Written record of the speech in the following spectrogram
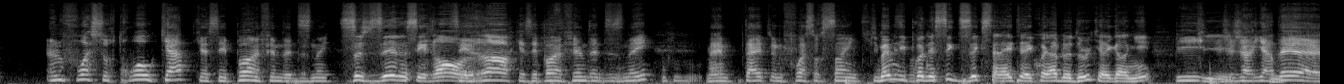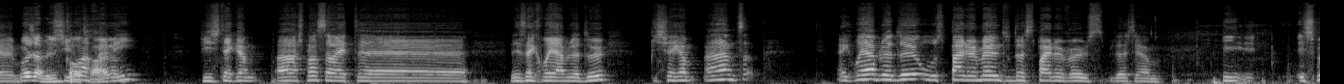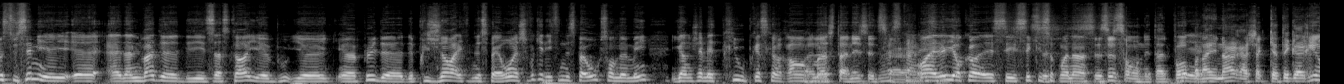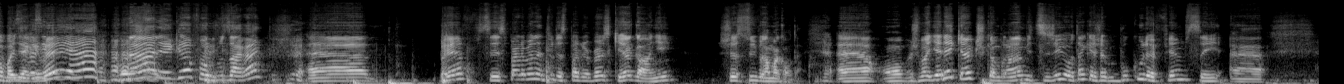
une fois sur trois ou quatre que c'est pas un film de Disney. Ça je disais, c'est rare. C'est rare que c'est pas un film de Disney. même peut-être une fois sur cinq. Puis même les pronostics disaient que ça allait être Incroyable 2 qui allait gagner. Puis, Je, regardais euh, Moi j'avais lu le contraire. Famille, puis j'étais comme, ah je pense que ça va être euh, Les Incroyables 2. Puis je fais comme, ah Incroyable 2 ou Spider-Man to the Spider-Verse. Là c'est comme... Puis je sais pas si tu sais, mais euh, dans l'univers des Oscars, il y, a, un peu de, de prix du genre à les films de super À chaque fois qu'il y a des films de qui sont nommés, ils gagnent jamais de prix ou presque rarement. Ben cette année, c'est différent. Ouais, là, c'est qui est surprenant. C'est ça, on n'étale pas pendant une heure à chaque catégorie, on va y arriver, hein? Non, les gars, faut que je vous arrête. Euh, bref, c'est Spider-Man Into the Spider-Verse qui a gagné. Je suis vraiment content. Euh, je vais y aller avec un que je suis comme vraiment mitigé. Autant que j'aime beaucoup le film, c'est... Euh,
